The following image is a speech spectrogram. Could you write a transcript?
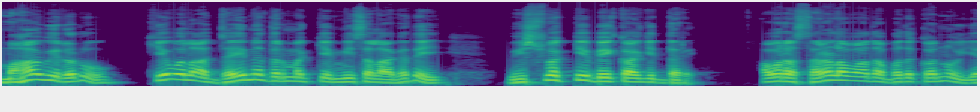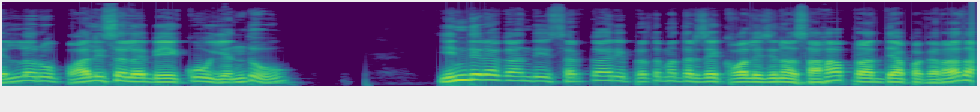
ಮಹಾವೀರರು ಕೇವಲ ಜೈನ ಧರ್ಮಕ್ಕೆ ಮೀಸಲಾಗದೆ ವಿಶ್ವಕ್ಕೆ ಬೇಕಾಗಿದ್ದರೆ ಅವರ ಸರಳವಾದ ಬದುಕನ್ನು ಎಲ್ಲರೂ ಪಾಲಿಸಲೇಬೇಕು ಎಂದು ಇಂದಿರಾ ಗಾಂಧಿ ಸರ್ಕಾರಿ ಪ್ರಥಮ ದರ್ಜೆ ಕಾಲೇಜಿನ ಸಹ ಪ್ರಾಧ್ಯಾಪಕರಾದ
